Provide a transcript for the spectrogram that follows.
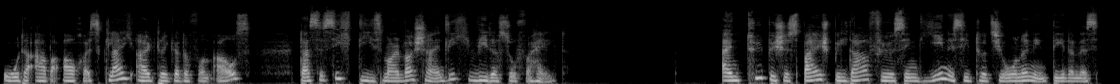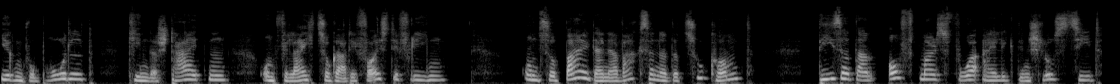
oder aber auch als Gleichaltriger davon aus, dass es sich diesmal wahrscheinlich wieder so verhält. Ein typisches Beispiel dafür sind jene Situationen, in denen es irgendwo brodelt, Kinder streiten und vielleicht sogar die Fäuste fliegen, und sobald ein Erwachsener dazukommt, dieser dann oftmals voreilig den Schluss zieht,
